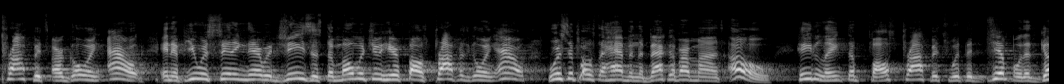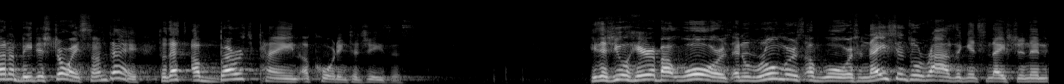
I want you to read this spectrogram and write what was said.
prophets are going out. And if you were sitting there with Jesus, the moment you hear false prophets going out, we're supposed to have in the back of our minds, oh, he linked the false prophets with the temple that's going to be destroyed someday. So that's a birth pain according to Jesus. He says, You'll hear about wars and rumors of wars. Nations will rise against nation, and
